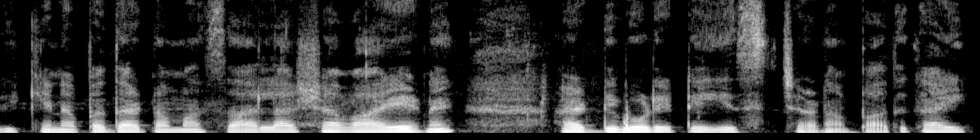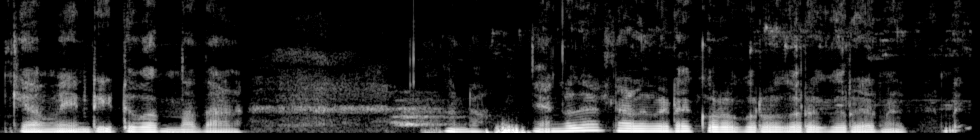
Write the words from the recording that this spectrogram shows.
ഇരിക്കണം അപ്പോൾ ഇതാട്ടോ മസാല ഷവായാണ്. അടിപൊളി ടേസ്റ്റാണ്. അപ്പോൾ അത് കഴിക്കാൻ വേണ്ടിയിട്ട് വന്നതാണ്. ഞങ്ങൾ രണ്ടാളും ഇവിടെ കുറേ കുറേ കുറേ കുറേ നിൽക്കുന്നുണ്ട്.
